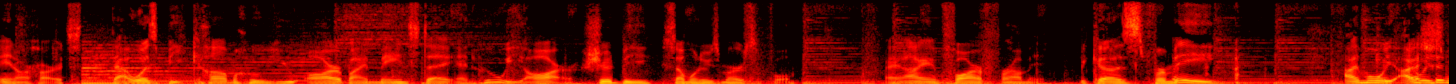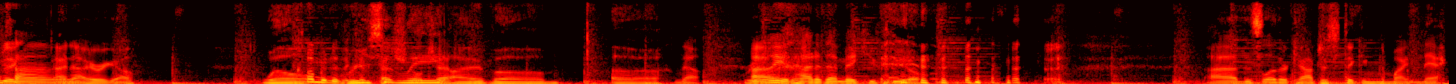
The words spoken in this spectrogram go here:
in our hearts. That was Become Who You Are by Mainstay, and who we are should be someone who's merciful. And I am far from it. Because for me, I'm always, I always Confession time. I know, here we go. Well, Come into the recently confessional, Geoff. I've, um, uh, no. really? Uh, and how did that make you feel? Uh, this leather couch is sticking to my neck.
